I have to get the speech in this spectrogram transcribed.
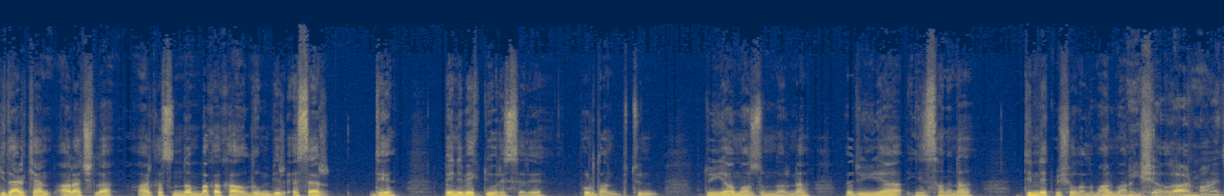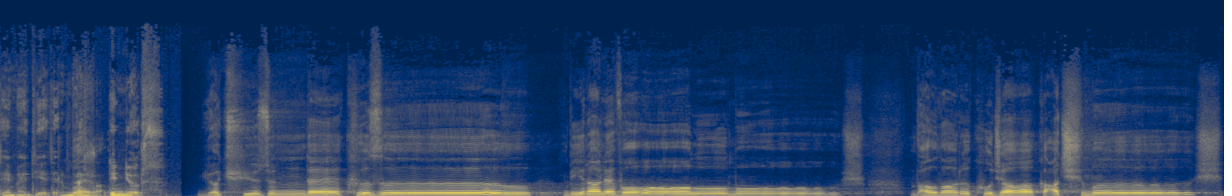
giderken araçla arkasından baka kaldığım bir eserdi. Beni bekliyor eseri. Buradan bütün dünya mazlumlarına ve dünya insanına dinletmiş olalım, armağan etmiş olalım. İnşallah armağan edeyim, hediye edelim. Buyur, Eyvallah. dinliyoruz. Gökyüzünde kızıl bir alev olmuş Dağları kucak açmış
